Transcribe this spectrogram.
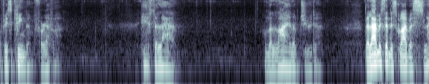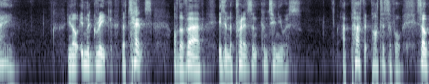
of his kingdom forever. He is the Lamb and the Lion of Judah. The Lamb is then described as slain. You know, in the Greek, the tense of the verb is in the present continuous, a perfect participle. So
